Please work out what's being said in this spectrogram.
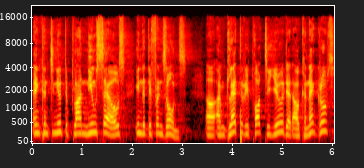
and continue to plant new cells in the different zones uh, I'm glad to report to you that our Connect groups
